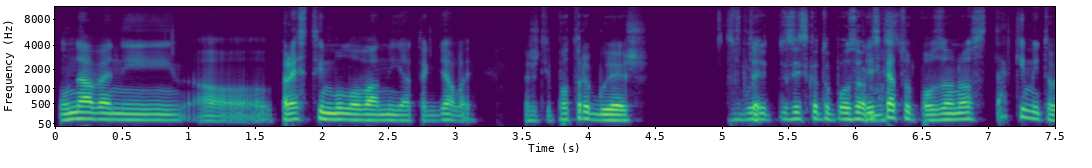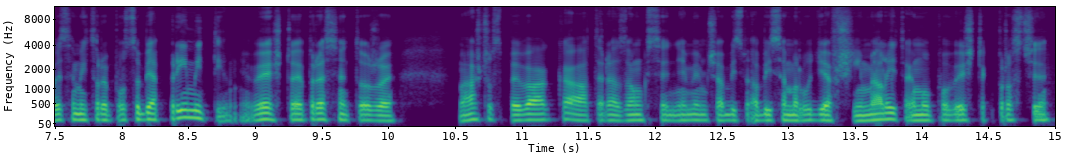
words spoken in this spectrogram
unavení, prestimulovaní a tak ďalej. Takže ty potrebuješ získať tú pozornosť. Získať tú pozornosť takýmito vecami, ktoré pôsobia primitívne. Vieš, to je presne to, že máš tu speváka a teraz on chce, neviem čo, aby, aby sa ma ľudia všímali, tak mu povieš, tak proste,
